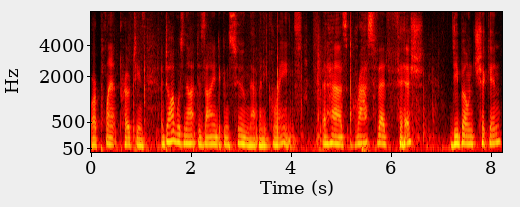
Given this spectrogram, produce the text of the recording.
or plant proteins. A dog was not designed to consume that many grains. It has grass fed fish, deboned chicken,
